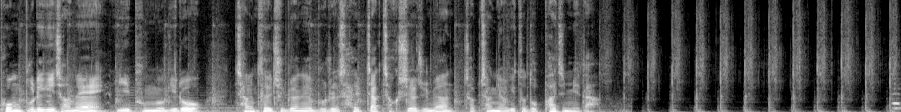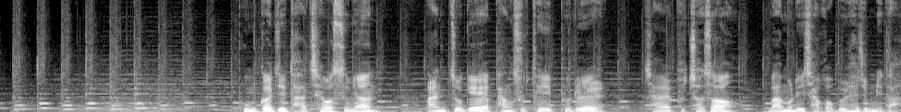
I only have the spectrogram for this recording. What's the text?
폼 뿌리기 전에 이 분무기로 창틀 주변에 물을 살짝 적셔주면 접착력이 더 높아집니다. 폼까지 다 채웠으면 안쪽에 방수 테이프를 잘 붙여서 마무리 작업을 해줍니다.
